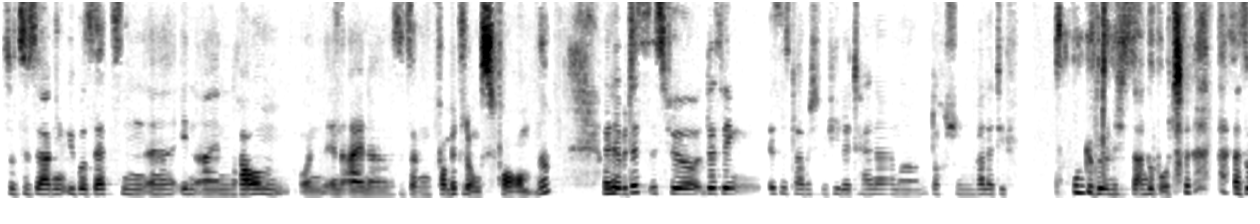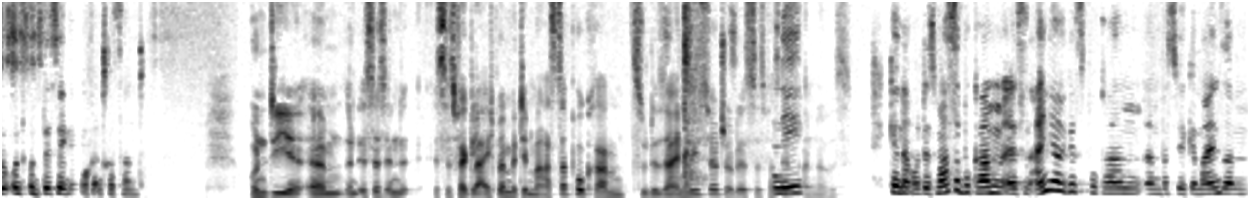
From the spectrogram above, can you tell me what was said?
sozusagen übersetzen äh, in einen Raum und in eine sozusagen Vermittlungsform. Ne? Und ich glaube, das ist für, deswegen ist es, glaube ich, für viele Teilnehmer doch schon ein relativ ungewöhnliches Angebot. Also und, und deswegen auch interessant. Und die, ähm, und ist das in, ist das vergleichbar mit dem Masterprogramm zu Design Research oder ist das was nee. ganz anderes? Genau, das Masterprogramm ist ein einjähriges Programm, ähm, was wir gemeinsam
